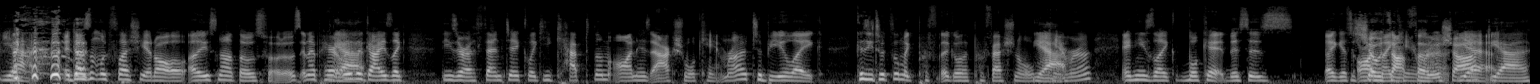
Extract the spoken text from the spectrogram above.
yeah. it doesn't look fleshy at all. At least not those photos. And apparently Yeah. the guy's like these are authentic. Like he kept them on his actual camera to be like because he took them like, prof- like a professional Yeah. camera, and he's like, look at this is. I guess show it's not camera. photoshopped. Yeah.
